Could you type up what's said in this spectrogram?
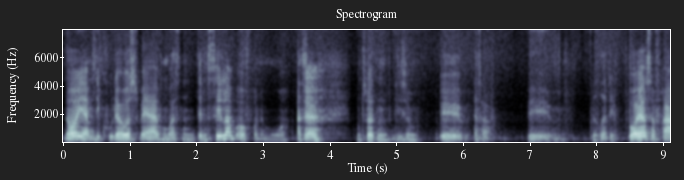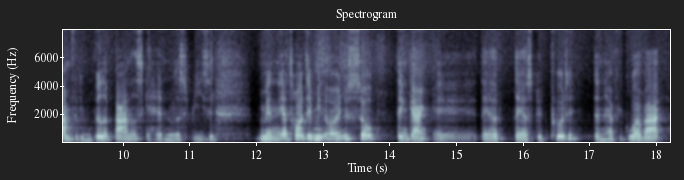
nå jamen, det kunne da også være, at hun var sådan den selvopoffrende mor. Altså, ja. hun sådan ligesom, øh, altså, øh, hvad hedder det, bøjer sig frem, fordi hun ved, at barnet skal have noget at spise. Men jeg tror, det mine øjne så dengang, øh, da, jeg, da jeg stødte på det, den her figur, var,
